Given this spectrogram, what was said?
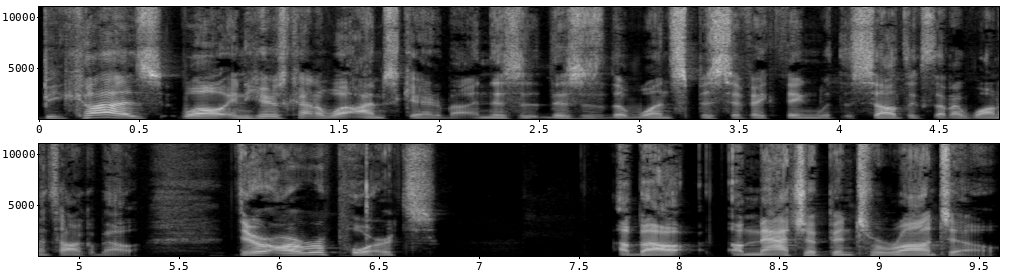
Because, well, and here's kind of what I'm scared about. And this is this is the one specific thing with the Celtics that I want to talk about. There are reports about a matchup in Toronto.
